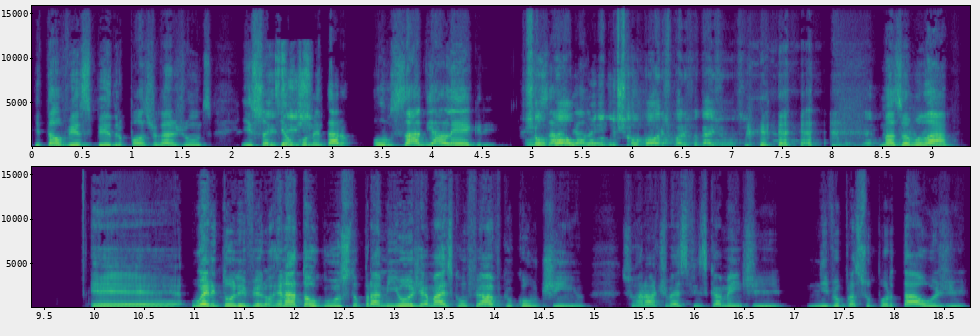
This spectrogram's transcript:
e talvez Pedro possam jogar juntos. Isso aqui existe. é um comentário ousado e alegre. Showball, o mundo do showball eles podem jogar juntos. Mas vamos lá. É... O Wellington Oliveira, Renato Augusto, para mim, hoje é mais confiável que o Coutinho. Se o Renato tivesse fisicamente nível para suportar hoje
